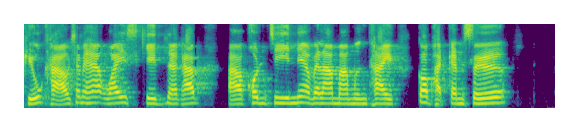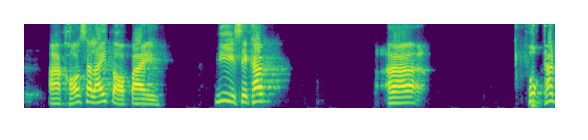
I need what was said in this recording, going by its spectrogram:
ผิวขาวใช่ไหมฮะไวสกินนะครับคนจีนเนี่ยเวลามาเมืองไทยก็ผัดกันซื้ออขอสไลด์ต่อไป นี่สิครับพวกท่าน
